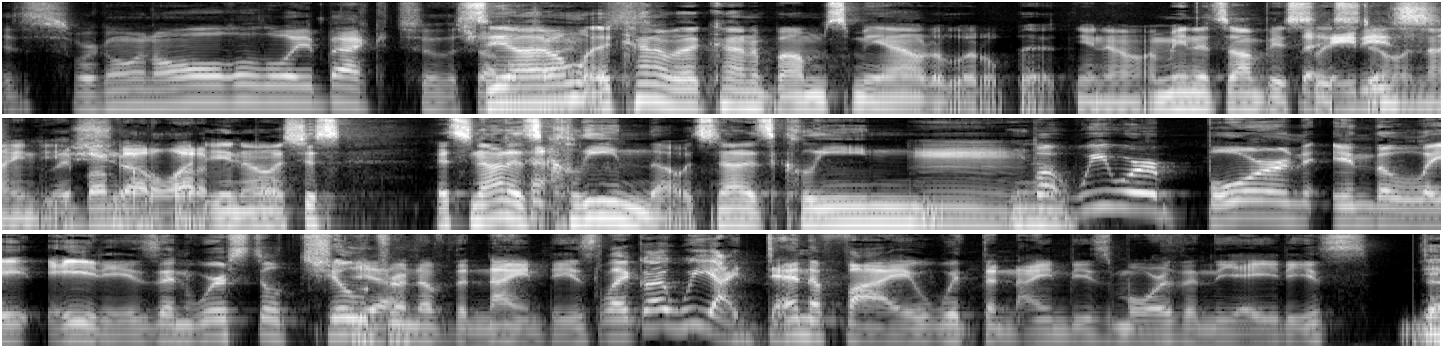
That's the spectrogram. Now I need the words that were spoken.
Wow. It's we're going all the way back to the shuttle See, I don't. times. It kind of it kind of bums me out a little bit. You know, I mean, it's obviously The still a 80s, 90s they bummed show, out a lot but of you know, it's just it's not as clean though. It's not as clean. Mm. you know? But we were born in the late 80s and we're still children of the 90s. Like, uh, we identify with the 90s more than the 80s. yeah,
